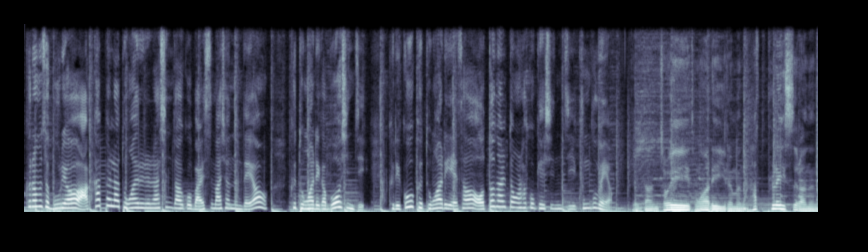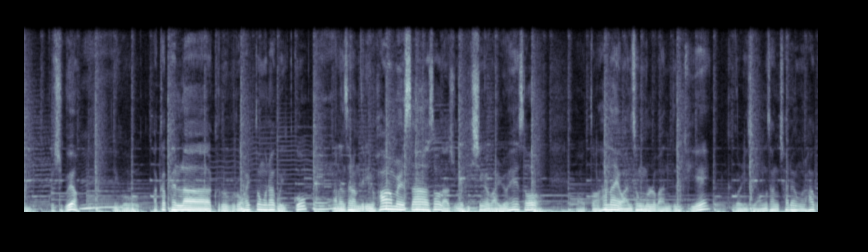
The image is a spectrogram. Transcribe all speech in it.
그러면서 무려 아카펠라 동아리를 하신다고 말씀하셨는데요. 그 동아리가 무엇인지 그리고 그 동아리에서 어떤 활동을 하고 계신지 궁금해요. 일단 저희 동아리 이름은 핫플레이스라는 곳이고요. 그리고 아카펠라 그룹으로 활동을 하고 있고 네. 많은 사람들이 화음을 쌓아서 나중에 믹싱을 완료해서 어떤 하나의 완성물로 만든 뒤에 그걸 이제 영상 촬영을 하고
